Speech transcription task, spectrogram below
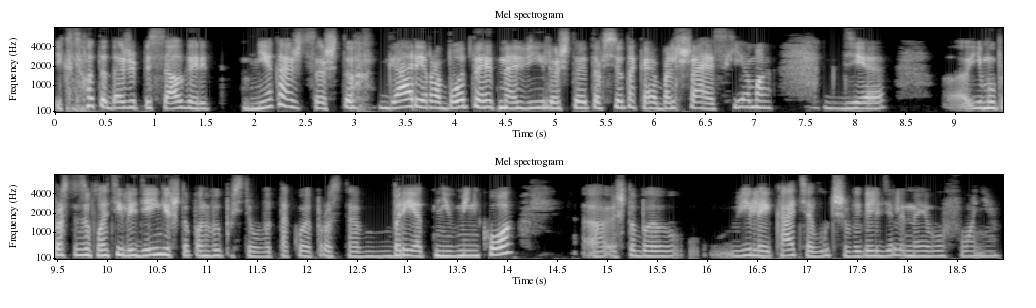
И кто-то даже писал, говорит, мне кажется, что Гарри работает на Виллю, что это все такая большая схема, где ему просто заплатили деньги, чтобы он выпустил вот такой просто бред не в Минько, а, чтобы Виля и Катя лучше выглядели на его фоне.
